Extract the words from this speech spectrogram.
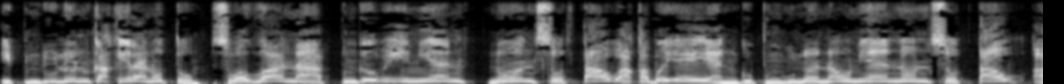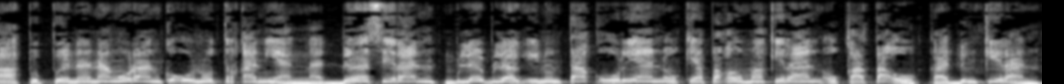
ipendulun ka kirano to. So Allah na penggawiin yan noon so tao akabayayan. Gu pengguna naon yan noon so tao uh, pupanananguran ko uno terkanian na dasiran belag-belag inunta ko riyan o kaya pa kaumakiran o katao kadengkiran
